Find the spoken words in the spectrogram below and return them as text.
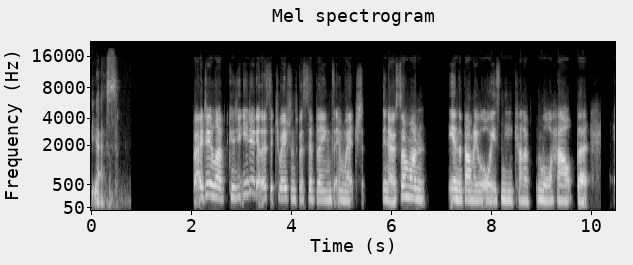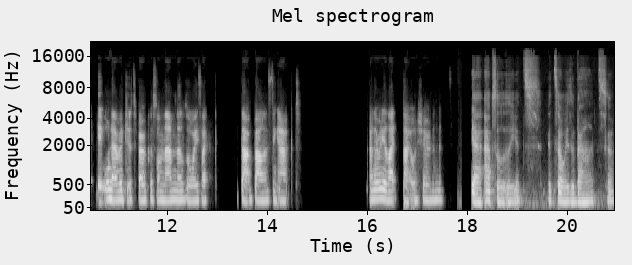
yes but I do love because you, you do get those situations with siblings in which you know someone in the family will always need kind of more help, but it will never just focus on them. There's always like that balancing act, and I really like that it was shown in this. yeah absolutely it's it's always a balance so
